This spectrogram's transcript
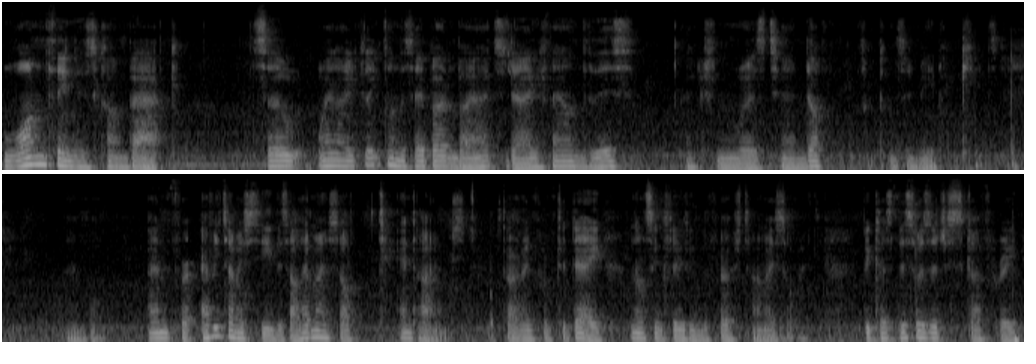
one thing has come back. So when I clicked on the save button by accident, I found this action was turned off for content made for kids. And for every time I see this, I'll hit myself 10 times, starting from today, not including the first time I saw it, because this was a discovery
